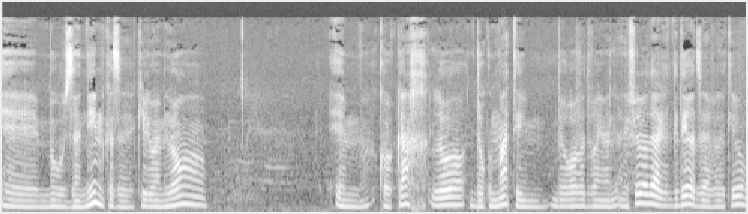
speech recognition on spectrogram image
אה, מאוזנים כזה, כאילו הם לא... הם כל כך לא דוגמטיים ברוב הדברים, אני, אני אפילו לא יודע להגדיר את זה, אבל כאילו,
